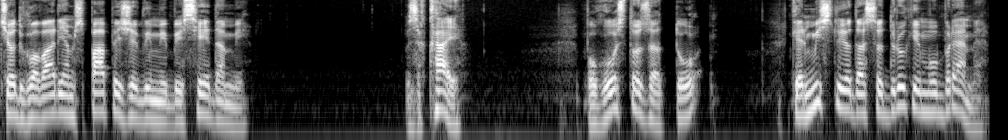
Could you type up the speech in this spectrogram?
Če odgovarjam s papeževimi besedami, zakaj? Pogosto zato, ker mislijo, da so drugim v breme,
